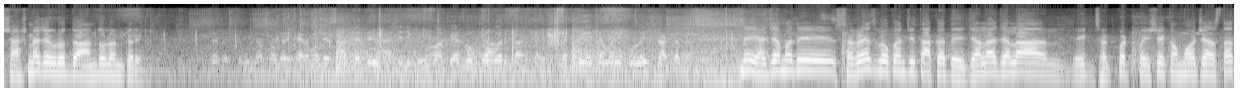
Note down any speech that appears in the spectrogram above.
शासनाच्या विरुद्ध आंदोलन करेन. उल्हासनगर शहरामध्ये सातत्याने जी भूमाफिया डोकं वर नक्की याच्यामध्ये ताकद आहे? नाही ह्याच्यामध्ये सगळ्याच लोकांची ताकद आहे. ज्याला ज्याला एक झटपट पैसे कमवायचे असतात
